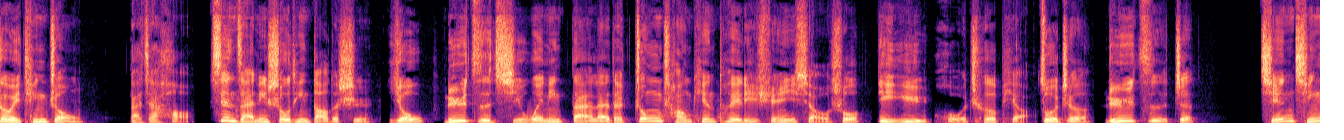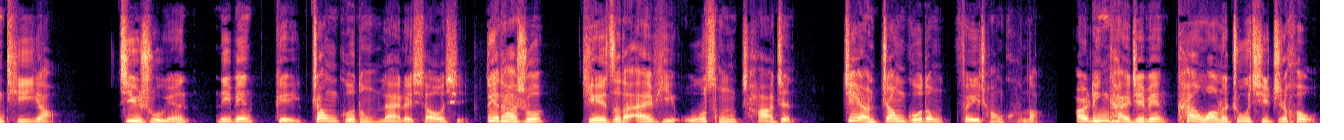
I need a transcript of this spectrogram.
各位听众，大家好，现在您收听到的是由吕子奇为您带来的中长篇推理悬疑小说《地狱火车票》，作者吕子正。前情提要：技术员那边给张国栋来了消息，对他说帖子的 IP 无从查证，这让张国栋非常苦恼。而林凯这边看望了朱祁之后，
